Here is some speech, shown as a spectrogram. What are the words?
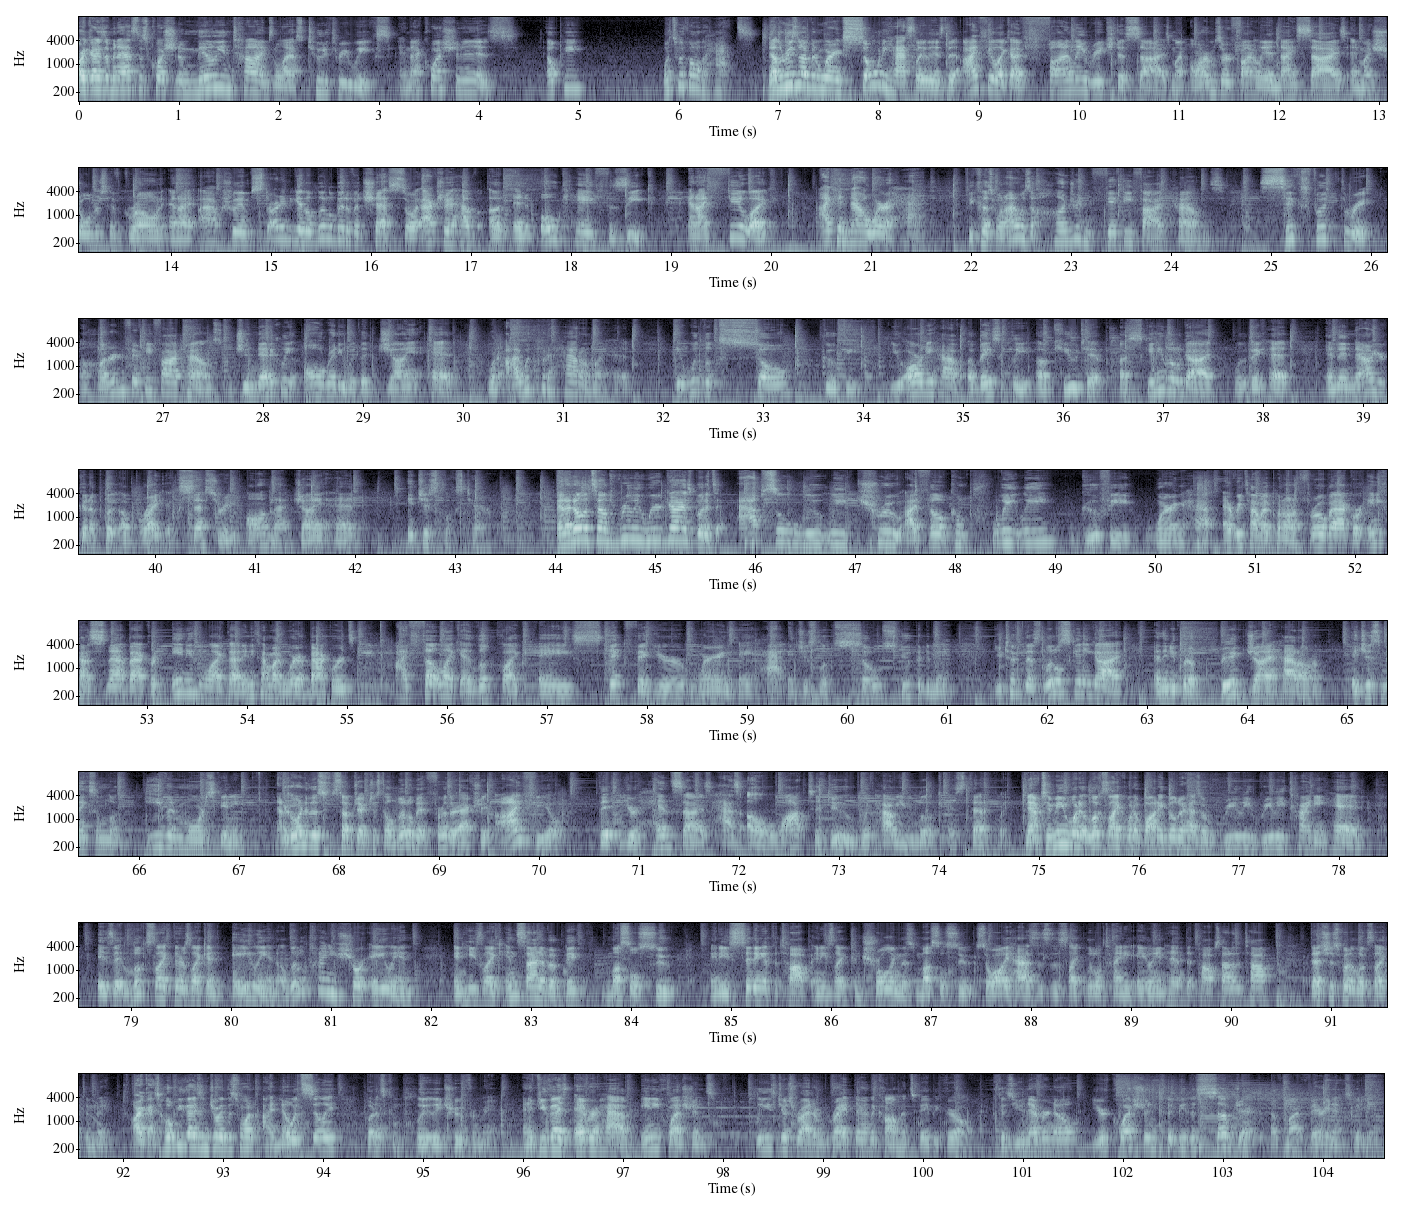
Alright guys, I've been asked this question a million times in the last two to three weeks, and that question is, LP, what's with all the hats? Now the reason I've been wearing so many hats lately is that I feel like I've finally reached a size. My arms are finally a nice size, and my shoulders have grown, and I actually am starting to get a little bit of a chest, so I actually have a, an okay physique. And I feel like I can now wear a hat. Because when I was 155 pounds, Six foot three, 155 pounds, genetically already with a giant head. When I would put a hat on my head, it would look so goofy. You already have a basically a Q-tip, a skinny little guy with a big head, and then now you're gonna put a bright accessory on that giant head. It just looks terrible. And I know it sounds really weird, guys, but it's absolutely true. I felt completely goofy wearing a hat. Every time I put on a throwback or any kind of snapback or anything like that, anytime I'd wear it backwards, I felt like I looked like a stick figure wearing a hat. It just looked so stupid to me. You took this little skinny guy and then you put a big giant hat on him. It just makes him look even more skinny. Now to go into this subject just a little bit further actually, I feel that your head size has a lot to do with how you look aesthetically. Now to me, what it looks like when a bodybuilder has a really, really tiny head is it looks like there's like an alien, a little tiny short alien, and he's like inside of a big muscle suit, and he's sitting at the top and he's like controlling this muscle suit. So all he has is this like little tiny alien head that pops out of the top. That's just what it looks like to me. All right guys, hope you guys enjoyed this one. I know it's silly, but it's completely true for me. And if you guys ever have any questions, please just write them right there in the comments, baby girl, because you never know, your question could be the subject of my very next video.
